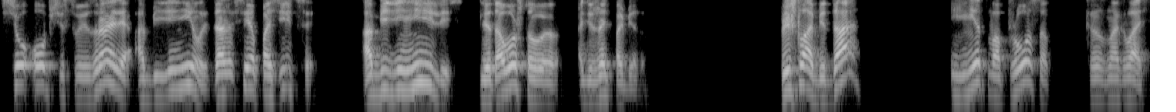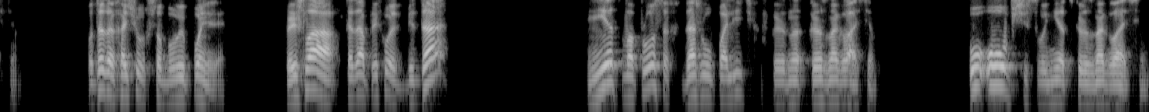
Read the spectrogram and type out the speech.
все общество Израиля объединилось, даже все оппозиции объединились для того, чтобы одержать победу. Пришла беда, и нет вопросов к разногласиям. Вот это хочу, чтобы вы поняли. Пришла, когда приходит беда, нет вопросов даже у политиков к разногласиям. У общества нет к разногласиям.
